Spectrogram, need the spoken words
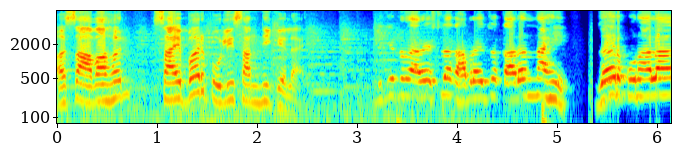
असं आवाहन सायबर पोलिसांनी केलंय. डिजिटल अरेस्टला घाबरायचं कारण नाही. जर कुणाला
